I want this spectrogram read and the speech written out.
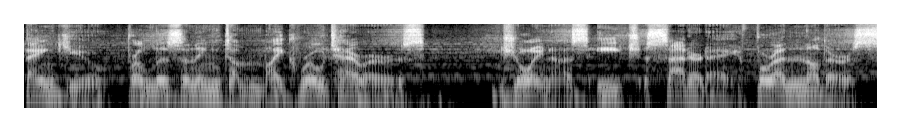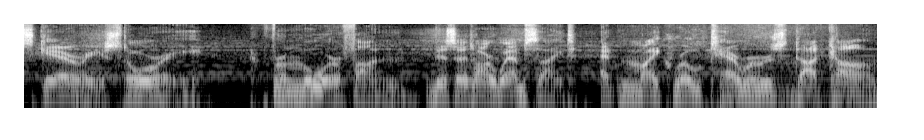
Thank you for listening to Micro Terrors. Join us each Saturday for another scary story. For more fun, visit our website at microterrors.com,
